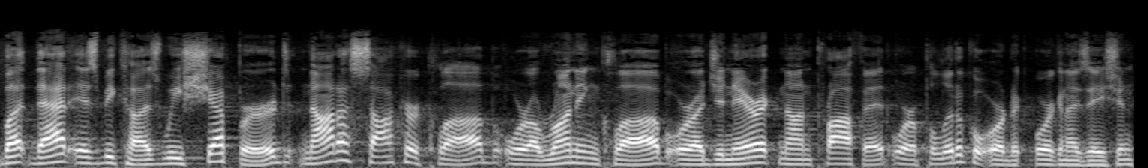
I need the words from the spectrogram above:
But that is because we shepherd not a soccer club or a running club or a generic nonprofit or a political organization.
